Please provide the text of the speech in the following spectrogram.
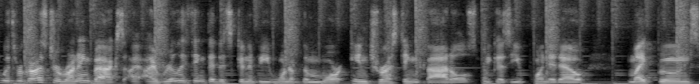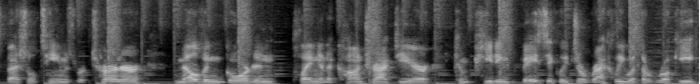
with regards to running backs, I, I really think that it's going to be one of the more interesting battles because you pointed out Mike Boone, special teams returner, Melvin Gordon, playing in a contract year, competing basically directly with a rookie.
